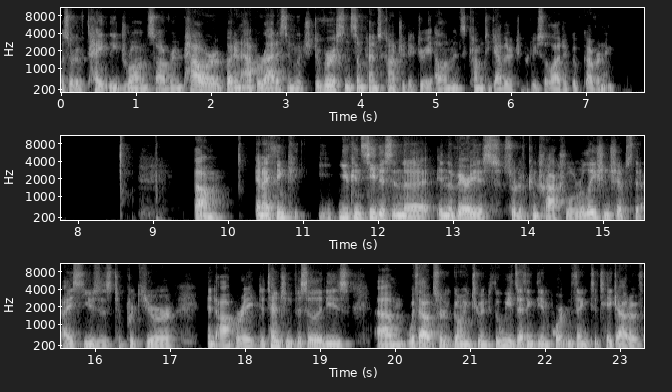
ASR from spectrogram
a sort of tightly drawn sovereign power, but an apparatus in which diverse and sometimes contradictory elements come together to produce a logic of governing. Um, and I think you can see this in the in the various sort of contractual relationships that ICE uses to procure and operate detention facilities. Um, without sort of going too into the weeds, I think the important thing to take out of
